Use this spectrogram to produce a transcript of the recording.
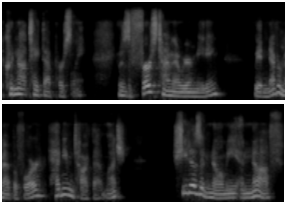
I could not take that personally. It was the first time that we were meeting. We had never met before, hadn't even talked that much. She doesn't know me enough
